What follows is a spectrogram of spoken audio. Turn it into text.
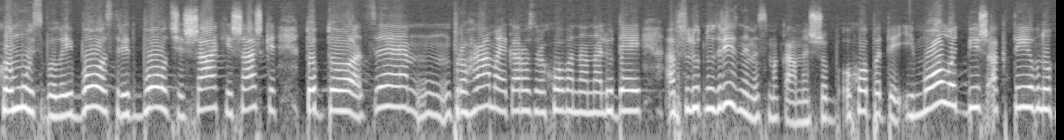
комусь волейбол, стрітбол чи шахи, шашки. Тобто це програма, яка розрахована на людей абсолютно з різними смаками, щоб охопити і молодь більш активну,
